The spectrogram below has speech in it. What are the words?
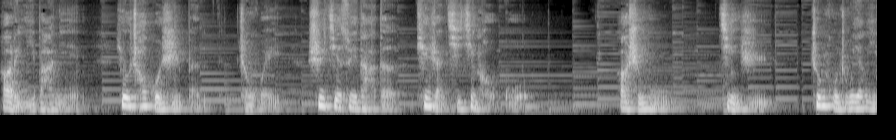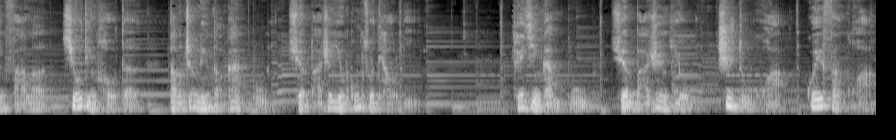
二零一八年又超过日本，成为世界最大的天然气进口国。二十五，近日，中共中央印发了修订后的《党政领导干部选拔任用工作条例》。推进干部选拔任用制度化、规范化、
